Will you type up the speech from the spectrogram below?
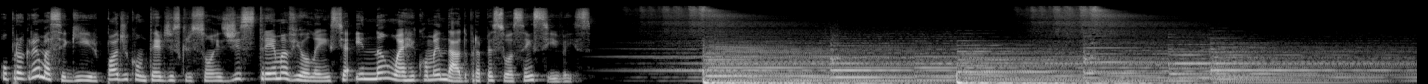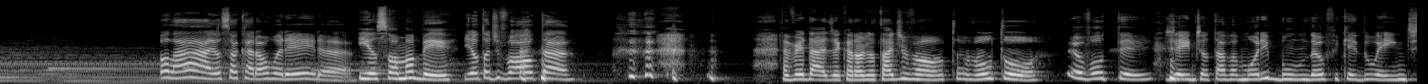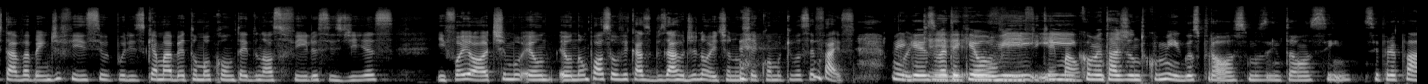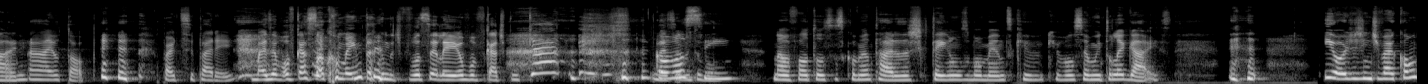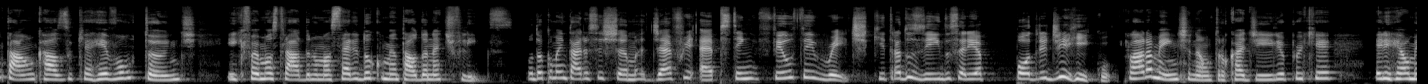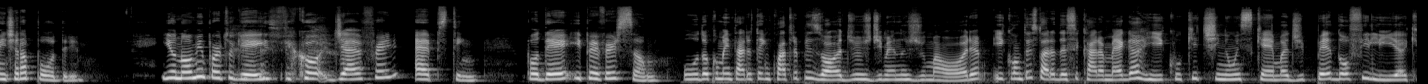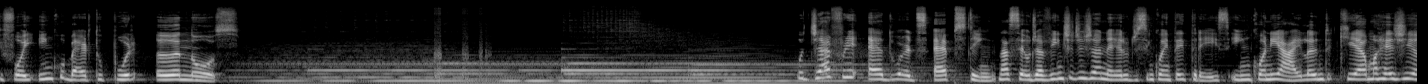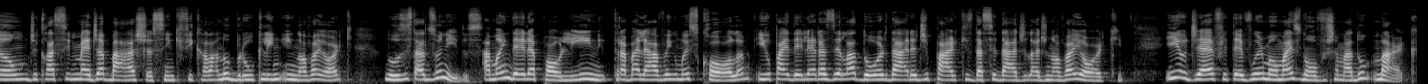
O programa a seguir pode conter descrições de extrema violência e não é recomendado para pessoas sensíveis. Olá, eu sou a Carol Moreira. E eu sou a Mabê. E eu tô de volta. é verdade, a Carol já tá de volta. Voltou. Eu voltei. Gente, eu tava moribunda, eu fiquei doente, tava bem difícil, por isso que a Mabê tomou conta aí do nosso filho esses dias. E foi ótimo. Eu, eu não posso ouvir caso bizarro de noite, eu não sei como que você faz. Amiga, você vai ter que ouvir e, e comentar junto comigo os próximos, então assim, se prepare. Ah, eu topo. Participarei. Mas eu vou ficar só comentando, tipo, você lê, eu vou ficar tipo, quê? Como assim? Não, faltou seus comentários. Acho que tem uns momentos que, que vão ser muito legais. E hoje a gente vai contar um caso que é revoltante e que foi mostrado numa série documental da Netflix. O documentário se chama Jeffrey Epstein Filthy Rich, que traduzindo seria podre de rico. Claramente não um trocadilho, porque ele realmente era podre. E o nome em português ficou Jeffrey Epstein, Poder e Perversão. O documentário tem quatro episódios de menos de uma hora e conta a história desse cara mega rico que tinha um esquema de pedofilia que foi encoberto por anos. O Jeffrey Edwards Epstein nasceu dia 20 de janeiro de 53 em Coney Island, que é uma região de classe média baixa, assim, que fica lá no Brooklyn, em Nova York, nos Estados Unidos. A mãe dele, a Pauline, trabalhava em uma escola e o pai dele era zelador da área de parques da cidade lá de Nova York. E o Jeffrey teve um irmão mais novo chamado Mark.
